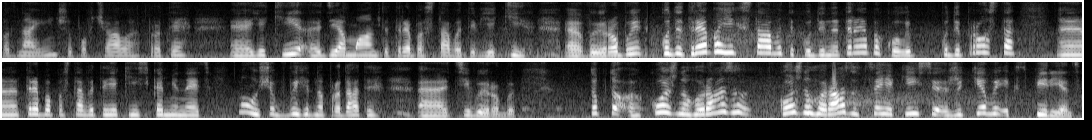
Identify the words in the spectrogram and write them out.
одна іншу повчала про те, е, які діаманти треба ставити в які вироби, куди треба їх ставити, куди не треба, коли. Куди просто е, треба поставити якийсь камінець, ну щоб вигідно продати е, ці вироби. Тобто е, кожного разу, кожного разу це якийсь життєвий експірієнс.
